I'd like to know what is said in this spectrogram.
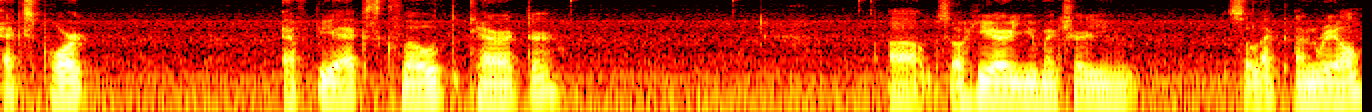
export FBX clothed character. Um, so here you make sure you select Unreal.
